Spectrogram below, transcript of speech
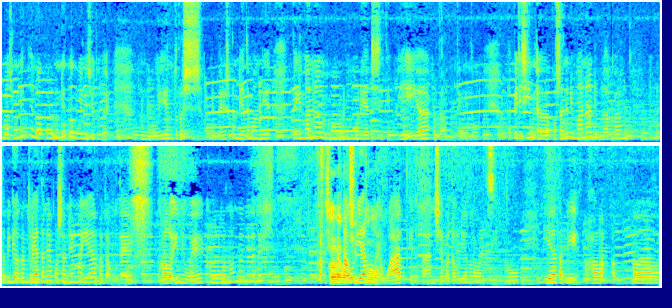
15 menitnya 20 menit nungguin di situ teh. Nungguin terus udah beres kan dia teh manggil teh gimana? Mau lihat CCTV iya kata aku teh gitu. Tapi di sini eh, kosannya di mana? Di belakang. Tapi gak akan kelihatan ya kosannya mah iya kata aku teh. Kalau ini weh kalau non namanya teh? Siapa tahu dia situ. ngelewat gitu kan. Siapa tahu dia ngelewat ke situ iya tapi hal eh,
